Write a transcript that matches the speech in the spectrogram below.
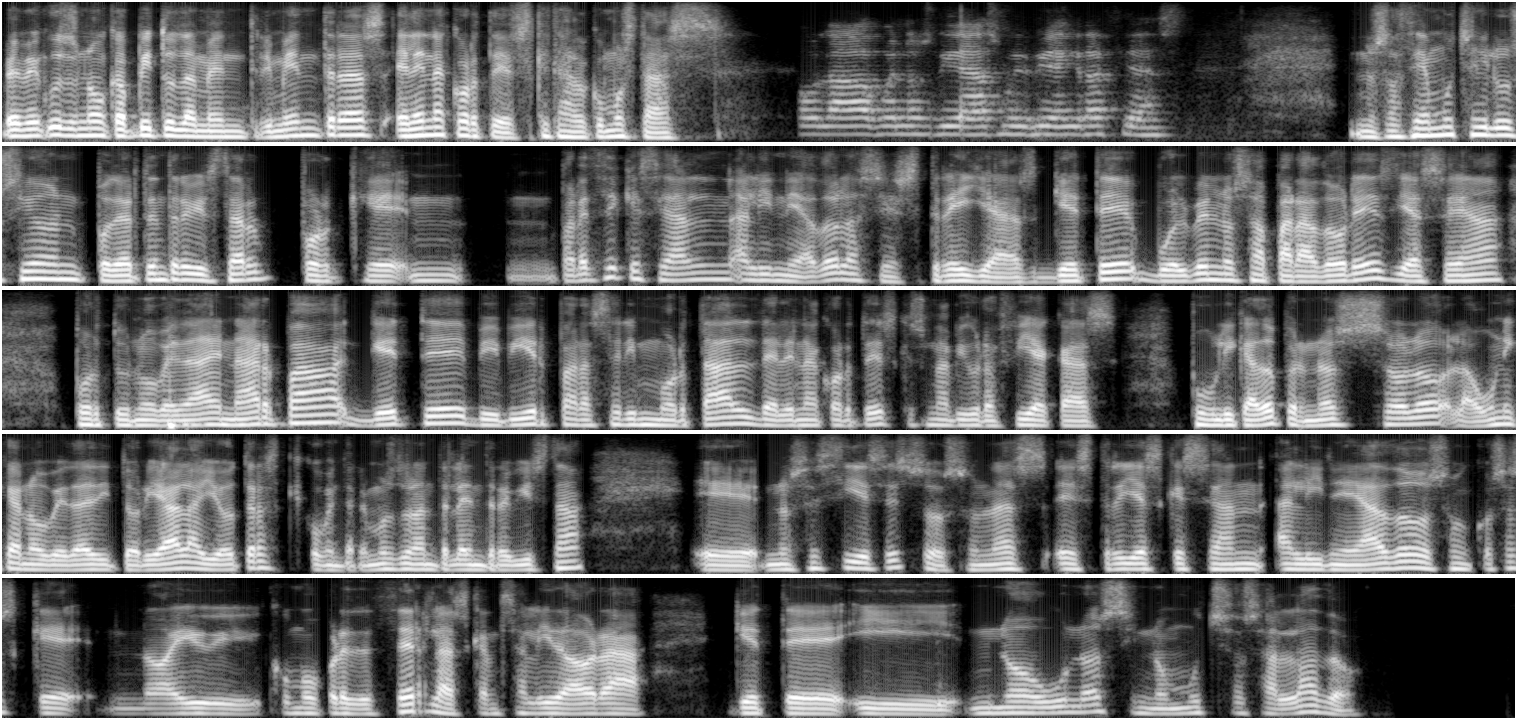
Benvinguts a un nou capítol de Mentrimentres. Elena Cortés, ¿qué tal? ¿Cómo estás? Hola, buenos días, muy bien, gracias. Nos hacía mucha ilusión poderte entrevistar porque parece que se han alineado las estrellas. Goethe vuelve en los aparadores, ya sea por tu novedad en ARPA, Goethe, Vivir para ser inmortal, de Elena Cortés, que es una biografía que has publicado, pero no es solo la única novedad editorial, hay otras que comentaremos durante la entrevista. Eh, no sé si es eso, son las estrellas que se han alineado, o son cosas que no hay cómo predecirlas, que han salido ahora Goethe y no uno, sino muchos al lado.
